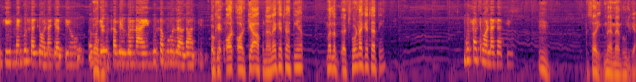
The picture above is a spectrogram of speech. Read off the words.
जी मैं गुस्सा छोड़ना चाहती हूँ? तो मुझे Okay. गुस्सा बिल्कुल ना आए गुस्सा बहुत ज़्यादा आते हैं। ओके और और क्या अपनाना क्या चाहती हैं आप? मतलब छोड़ना क्या चाहती हैं? गुस्सा छोड़ना चाहती हूँ। सॉरी मैं मैं भूल गया।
